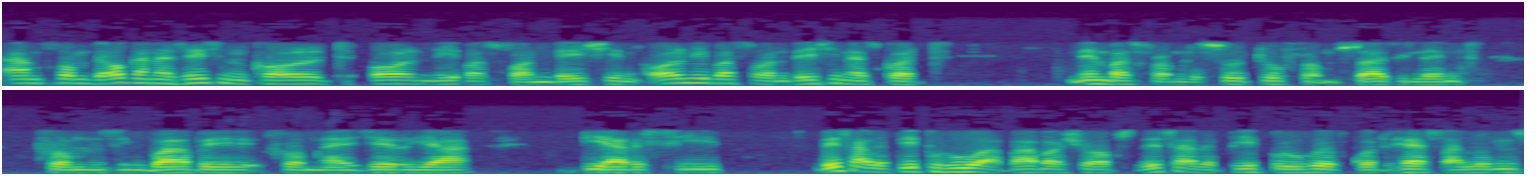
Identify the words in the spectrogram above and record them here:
I'm from the organization called All Neighbors Foundation. All Neighbors Foundation has got members from Lesotho, from Swaziland, from Zimbabwe, from Nigeria, DRC. These are the people who are barber shops. These are the people who have got hair salons.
